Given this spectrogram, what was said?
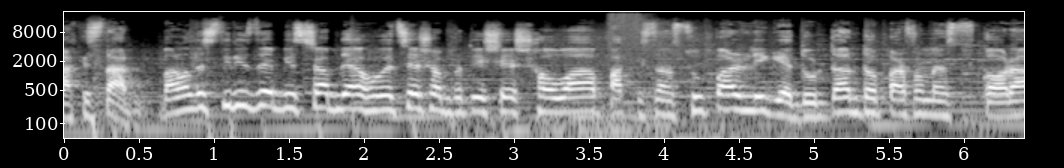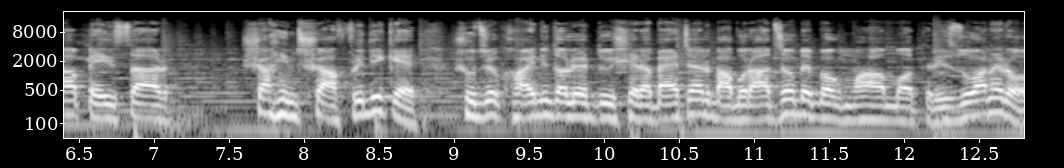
পাকিস্তান। বাংলাদেশ সিরিজে বিশ্রাম দেওয়া হয়েছে, সম্প্রতি শেষ হওয়া পাকিস্তান সুপার লিগে দুর্দান্ত পারফরমেন্স করা পেসার শাহিন শাহ আফ্রিদিকে সুযোগ হয়নি দলের দুই সেরা ব্যাটার বাবর আজব এবং মোহাম্মদ রিজওয়ানেরও।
